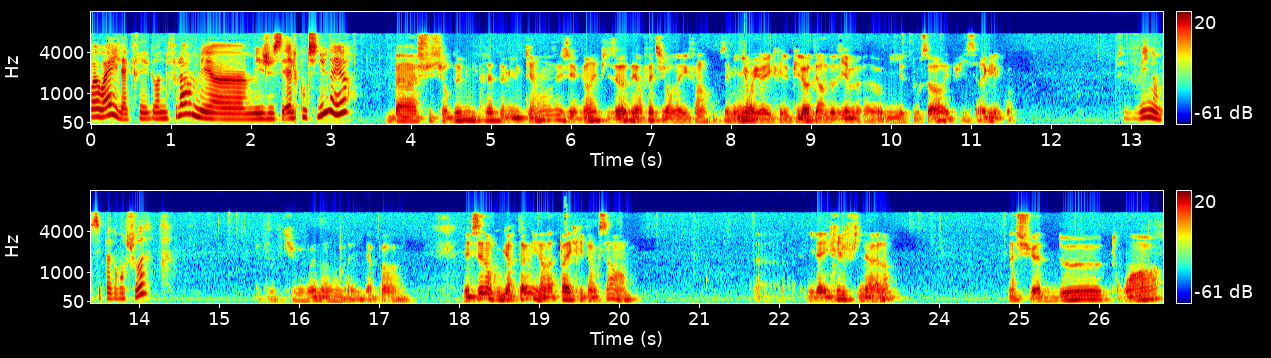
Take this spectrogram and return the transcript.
Ouais, ouais, il a créé Groundfloor, mais, euh, mais je sais, elle continue d'ailleurs? Bah, je suis sur 2013-2015 et j'ai 20 épisodes et en fait, il en enfin, c'est mignon, il a écrit le pilote et un deuxième euh, au milieu de tout ça et puis c'est réglé quoi. Oui, donc c'est pas grand chose. Donc, euh, ouais, non, bah, il a pas. Mais tu sais, dans Cougar Town, il en a pas écrit tant que ça. hein. Il a écrit le final. Là, je suis à 2, 3,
